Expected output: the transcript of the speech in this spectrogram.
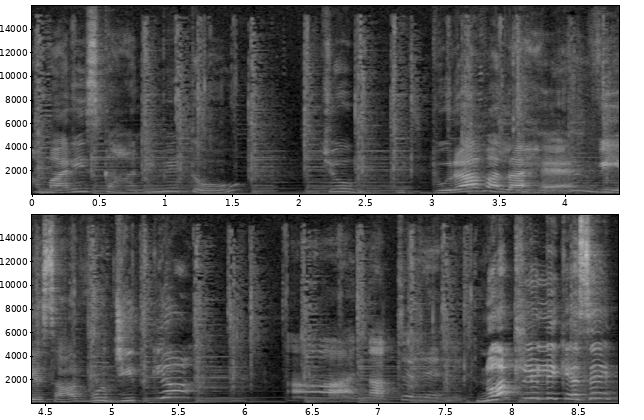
हमारी इस कहानी में तो जो बुरा वाला है वीएसआर वो जीत गया। Ah, not really. नॉट रियली कैसे?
